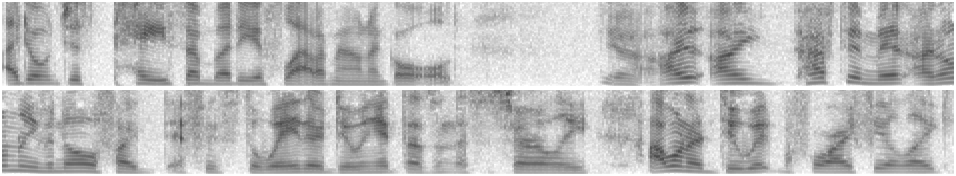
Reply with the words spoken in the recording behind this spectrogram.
I don't just pay somebody a flat amount of gold. Yeah, I, I have to admit I don't even know if I if it's the way they're doing it doesn't necessarily I want to do it before I feel like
